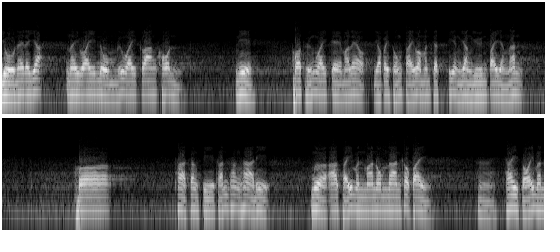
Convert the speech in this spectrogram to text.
อยู่ในระยะในวัยหนุ่มหรือวัยกลางคน นี่พอถึงวัยแก่มาแล้ว อย่าไปสงสัยว่ามันจะเที่ยงยั่งยืนไปอย่างนั้น พอธาตุทั้งสี่ขันธ์ทั้งห้านี่ เมื่ออาศัยมันมานมนานเข้าไปใช้สอยมัน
